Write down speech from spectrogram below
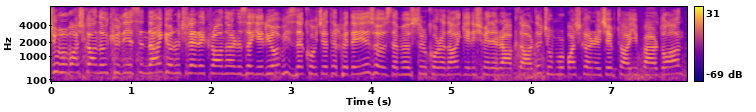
Cumhurbaşkanlığı Külliyesi'nden görüntüler ekranlarınıza geliyor. Biz de Kocatepe'deyiz. Özlem Öztürk oradan gelişmeleri aktardı. Cumhurbaşkanı Recep Tayyip Erdoğan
